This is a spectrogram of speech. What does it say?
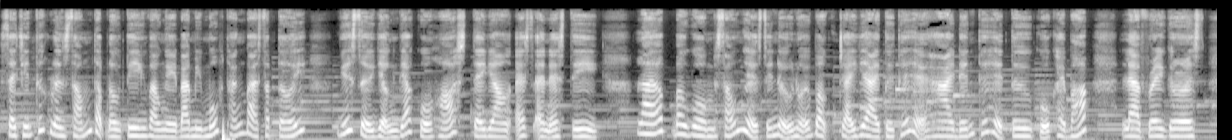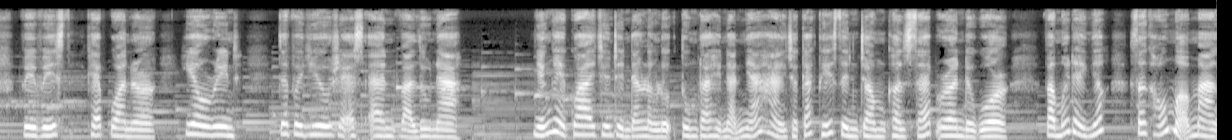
sẽ chính thức lên sóng tập đầu tiên vào ngày 31 tháng 3 sắp tới, dưới sự dẫn dắt của host Taeyong SNSD. Line-up bao gồm 6 nghệ sĩ nữ nổi bật trải dài từ thế hệ 2 đến thế hệ 4 của K-pop là Bray Vivis, Cap Warner, Hyorin, WJSN và Luna. Những ngày qua, chương trình đang lần lượt tung ra hình ảnh nhá hàng cho các thí sinh trong concept Run the World. Và mới đây nhất, sân khấu mở màn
